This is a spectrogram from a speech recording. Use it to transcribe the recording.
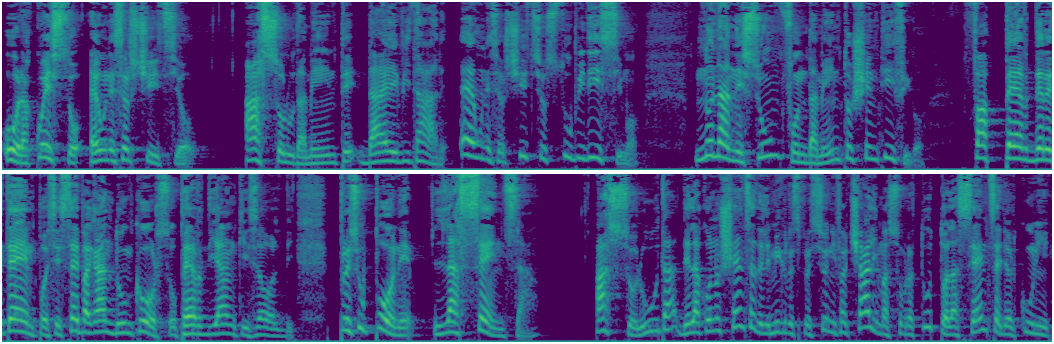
Ora, questo è un esercizio assolutamente da evitare, è un esercizio stupidissimo, non ha nessun fondamento scientifico, fa perdere tempo e se stai pagando un corso perdi anche i soldi, presuppone l'assenza assoluta della conoscenza delle microespressioni facciali, ma soprattutto l'assenza di alcuni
